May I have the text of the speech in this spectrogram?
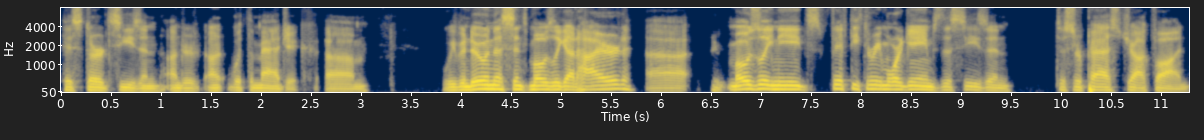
his third season under uh, with the Magic. Um, we've been doing this since Mosley got hired. Mosley needs 53 more games this season to surpass Jacque Vaughn.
